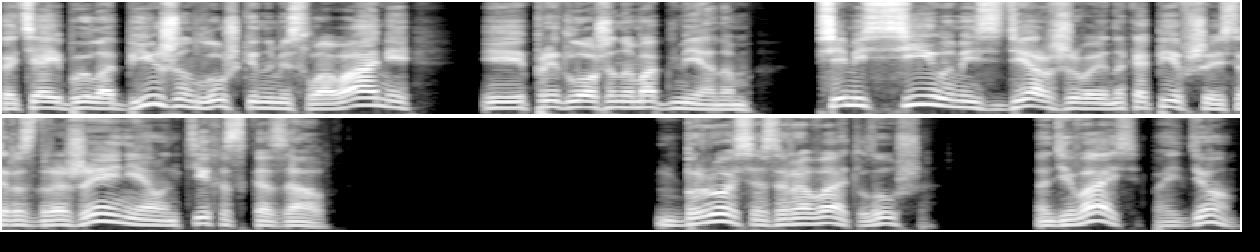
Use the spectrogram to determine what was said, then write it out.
хотя и был обижен Лушкиными словами и предложенным обменом. Всеми силами сдерживая накопившееся раздражение, он тихо сказал. «Брось озоровать, Луша. Одевайся, пойдем.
